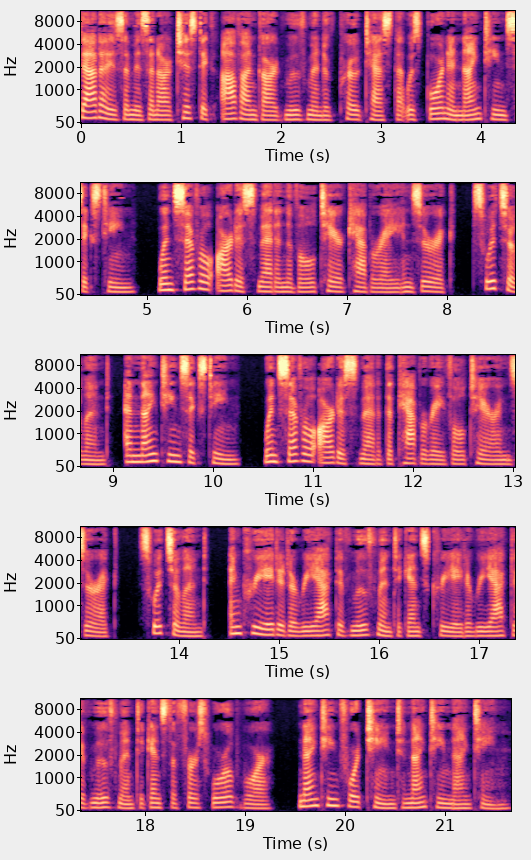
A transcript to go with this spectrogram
Dadaism is an artistic avant garde movement of protest that was born in 1916, when several artists met in the Voltaire Cabaret in Zurich, Switzerland, and 1916, when several artists met at the Cabaret Voltaire in Zurich, Switzerland, and created a reactive movement against create a reactive movement against the First World War, 1914 to 1919.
